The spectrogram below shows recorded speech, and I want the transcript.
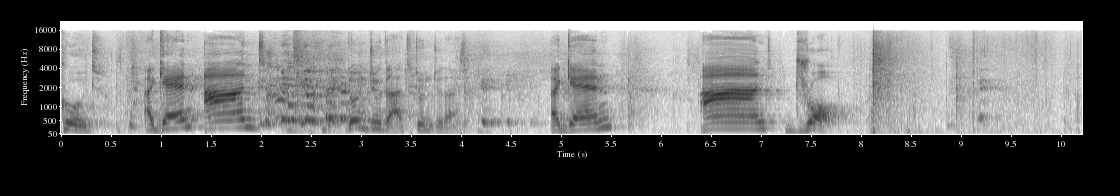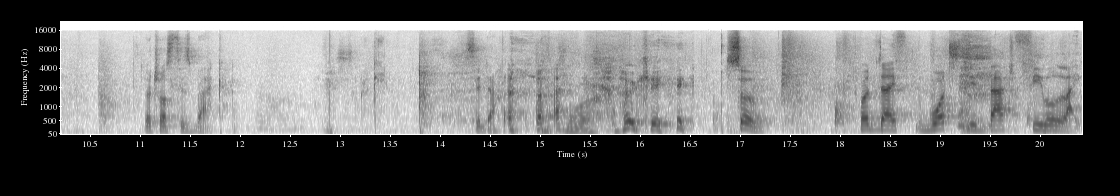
Good. Again. And don't do that. Don't do that. Again. And drop. Your trust is back. Yes. Okay. Sit down. okay. So, what did, I, what did that feel like?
